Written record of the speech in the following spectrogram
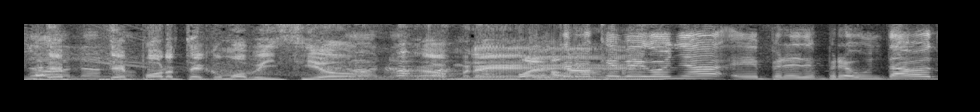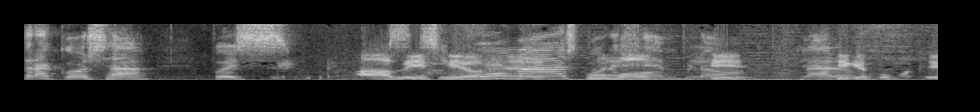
no, no. deporte como vicio, hombre. Yo creo que Begoña eh, pre- preguntaba otra cosa. Pues Ah, si vicio. fumas, eh, por fumo, ejemplo, Sí, claro. sí que fumo, sí.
